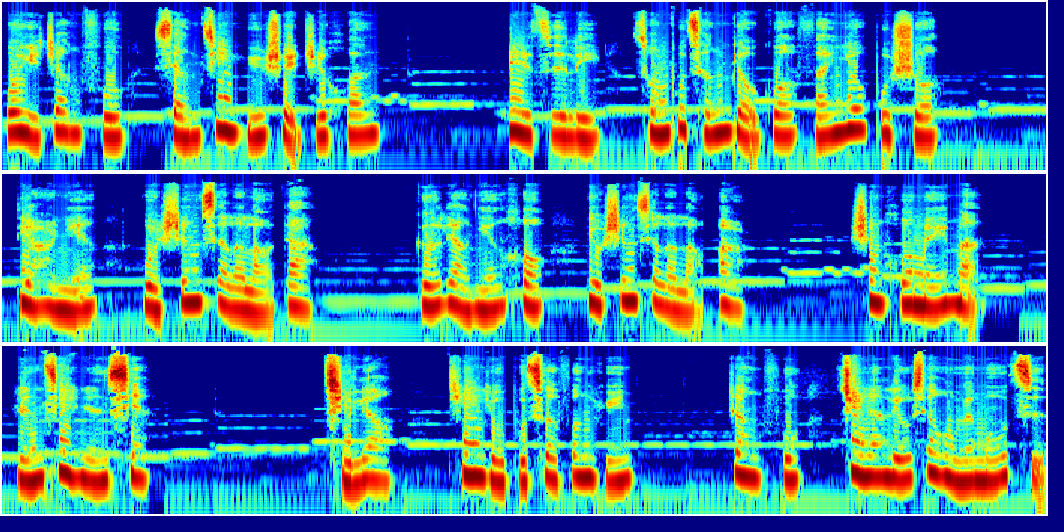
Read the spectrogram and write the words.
我与丈夫享尽鱼水之欢，日子里从不曾有过烦忧不说。第二年我生下了老大，隔两年后又生下了老二，生活美满，人见人羡。岂料天有不测风云，丈夫居然留下我们母子，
